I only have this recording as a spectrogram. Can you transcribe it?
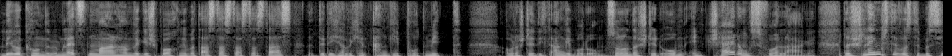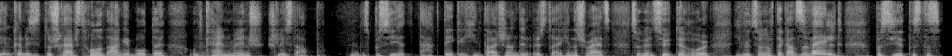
lieber Kunde, beim letzten Mal haben wir gesprochen über das, das, das, das, das. Natürlich habe ich ein Angebot mit. Aber da steht nicht Angebot oben, sondern da steht oben Entscheidungsvorlage. Das Schlimmste, was dir passieren kann, ist, du schreibst 100 Angebote und kein Mensch schließt ab. Hm, das passiert tagtäglich in Deutschland, in Österreich, in der Schweiz, sogar in Südtirol, ich würde sagen auf der ganzen Welt, passiert das, dass,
